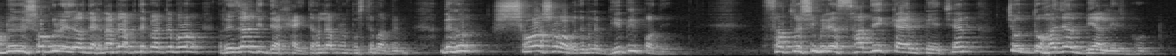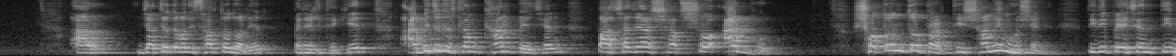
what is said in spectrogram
আপনি যদি সবগুলো রেজাল্ট দেখেন, আমি আপনাদের কয়েকটা বরং রেজাল্টই দেখাই, তাহলে আপনারা বুঝতে পারবেন। দেখুন, সহসভাপতি মানে ভিপি পদে ছাত্র শিবিরের সাদিক কায়েম পেয়েছেন চোদ্দ হাজার বিয়াল্লিশ ভোট। আর জাতীয়তাবাদী ছাত্র দলের প্যানেল থেকে আবিদুল ইসলাম খান পেয়েছেন পাঁচ হাজার সাতশো আট ভোট। স্বতন্ত্র প্রার্থী শামীম হোসেন, তিনি পেয়েছেন তিন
